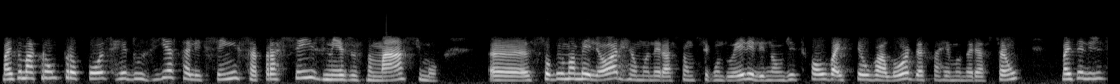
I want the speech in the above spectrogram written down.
Mas o Macron propôs reduzir essa licença para seis meses no máximo, uh, sob uma melhor remuneração, segundo ele. Ele não disse qual vai ser o valor dessa remuneração, mas ele diz,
